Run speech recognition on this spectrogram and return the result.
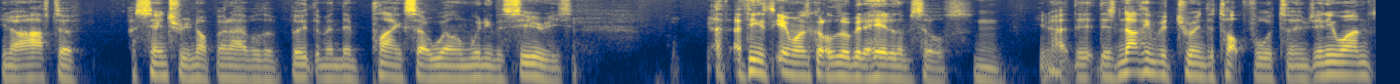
you know, after a century not being able to beat them and then playing so well and winning the series, I, I think everyone's got a little bit ahead of themselves. Hmm. You know, there, there's nothing between the top four teams. Anyone,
